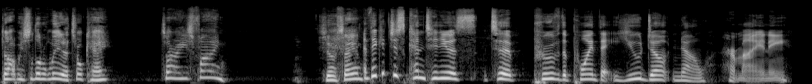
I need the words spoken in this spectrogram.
Dobby's a little weird. It's okay. It's all right. He's fine. See what I'm saying? I think it just continues to prove the point that you don't know Hermione.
